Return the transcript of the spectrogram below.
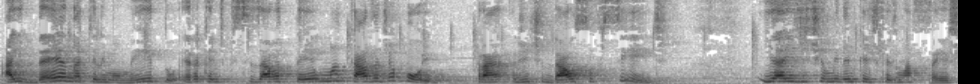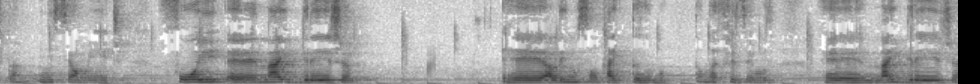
A ideia naquele momento era que a gente precisava ter uma casa de apoio para a gente dar o suficiente. E aí a gente, eu me lembro que a gente fez uma festa inicialmente, foi é, na igreja é, ali no São Caetano. Então nós fizemos é, na igreja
